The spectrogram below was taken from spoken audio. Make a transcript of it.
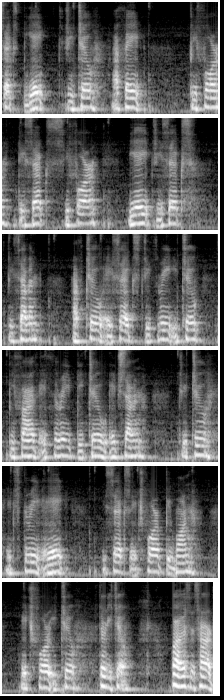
6, B8, G2, F8, P4, D6, C4, E8, G6, P7, F2, A6, G3, E2, P5, A3, D2, H7, G2, H3, A8, E6, H4, B1, H4, E2, 32. Wow, this is hard.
